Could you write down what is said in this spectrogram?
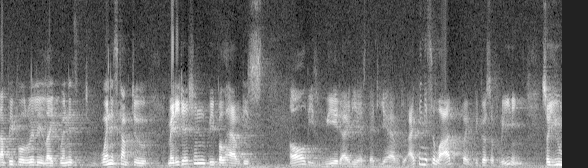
Some people really like when it's when it's come to meditation, people have this all these weird ideas that you have to. I think it's a lot, but because of reading. So you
